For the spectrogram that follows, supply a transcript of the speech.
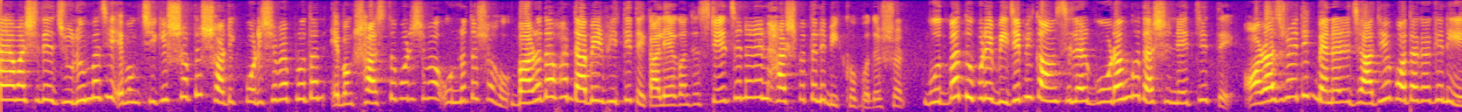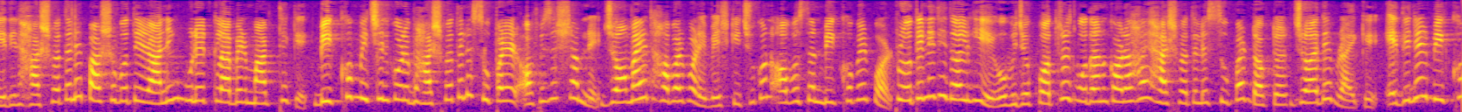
আয়ামাসীদের জুলুমবাজি এবং চিকিৎসকদের সঠিক পরিষেবা প্রদান এবং স্বাস্থ্য পরিষেবা উন্নত সহ বারো দফার দাবির ভিত্তিতে কালিয়াগঞ্জ স্টেট জেনারেল হাসপাতালে বিক্ষোভ প্রদর্শন। বুধবার দুপুরে বিজেপি কাউন্সিলর গৌরাঙ্গ দাসের নেতৃত্বে অরাজনৈতিক ব্যানারে জাতীয় পতাকাকে নিয়ে এদিন হাসপাতালের পার্শ্ববর্তী রানিং বুলেট ক্লাবের মাঠ থেকে বিক্ষোভ মিছিল করে হাসপাতালে সুপারের অফিসের সামনে জমায়েত হবার পরে বেশ কিছুক্ষণ অবস্থান বিক্ষোভের পর প্রতিনিধি দল গিয়ে অভিযোগপত্র প্রদান করা হয় হাসপাতালের সুপার ডক্টর জয়দেব রায়কে। এদিনের বিক্ষোভ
